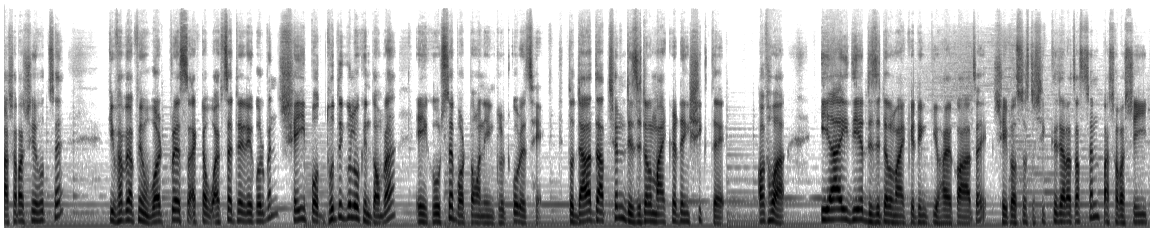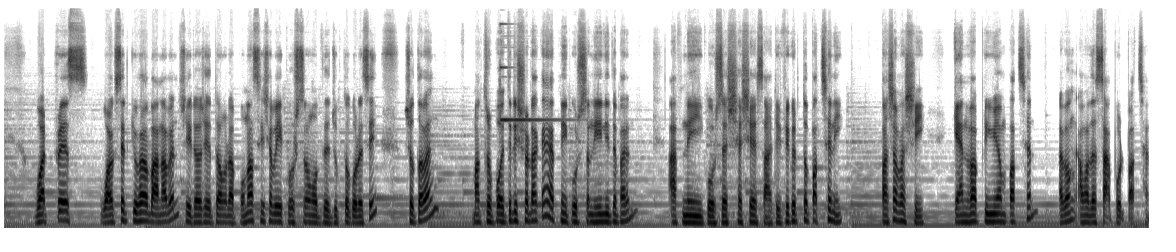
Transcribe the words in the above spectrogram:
পাশাপাশি হচ্ছে কীভাবে আপনি ওয়ার্ডপ্রেস একটা ওয়েবসাইট তৈরি করবেন, সেই পদ্ধতিগুলো কিন্তু আমরা এই কোর্সে বর্তমানে ইনক্লুড করেছি। তো যারা যাচ্ছেন ডিজিটাল মার্কেটিং শিখতে অথবা এআই দিয়ে ডিজিটাল মার্কেটিং কীভাবে করা যায়, সেই প্রসেসটা শিখতে যারা চাচ্ছেন পাশাপাশি ওয়ার্ডপ্রেস ওয়েবসাইট কীভাবে বানাবেন, সেটাও যেহেতু আমরা বোনাস হিসাবে এই কোর্সের মধ্যে যুক্ত করেছি, সুতরাং মাত্র পঁয়ত্রিশশো টাকায় আপনি কোর্সটা নিয়ে নিতে পারেন। আপনি কোর্সের শেষে সার্টিফিকেট তো পাচ্ছেনই। পাশাপাশি ক্যানভা প্রিমিয়াম পাচ্ছেন এবং আমাদের সাপোর্ট পাচ্ছেন।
